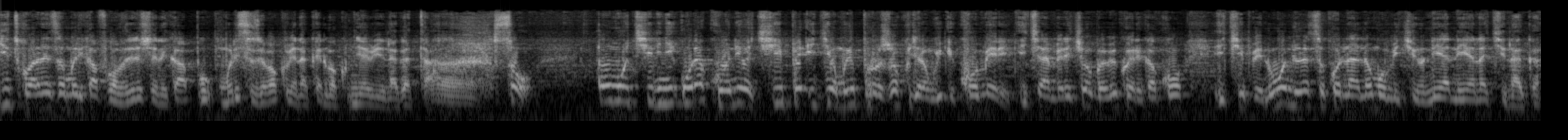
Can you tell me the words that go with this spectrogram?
yitwara neza muri CAF Confederation Cup muri sezo ya makumyabiri na kane makumyabiri na gatanu ah. so umukinnyi urekuwe n'iyo kipe igiye muri poroje kugira ngo ikomere. Icya mbere cyo biba bikwereka ko ikipe n'ubundi uretse ko no mu mikino ntiya ntiyanakinaga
